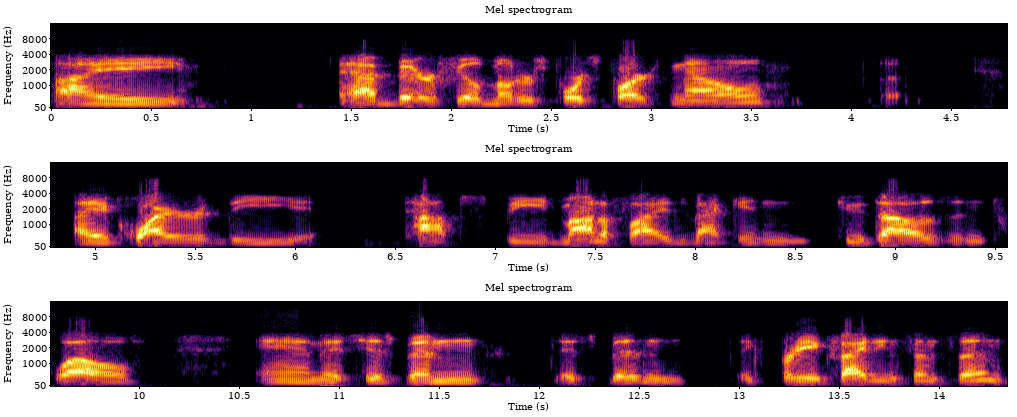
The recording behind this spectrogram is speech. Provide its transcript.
I have Baer Field Motorsports Park now. I acquired the Top Speed Modifieds back in 2012, and it's just been it's been it's pretty exciting since then.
